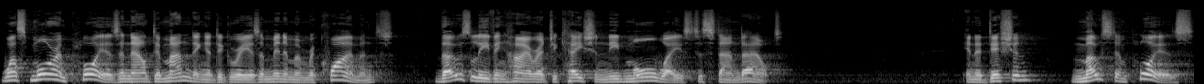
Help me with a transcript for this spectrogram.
Whilst more employers are now demanding a degree as a minimum requirement, those leaving higher education need more ways to stand out. In addition, most employers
